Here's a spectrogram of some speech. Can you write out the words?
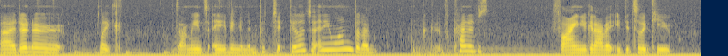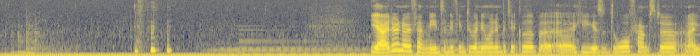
I don't know, like, if that means anything in particular to anyone, but I'm kind of just... Fine, you can have it, you did something cute. yeah, I don't know if that means anything to anyone in particular, but uh, he is a dwarf hamster, and I,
